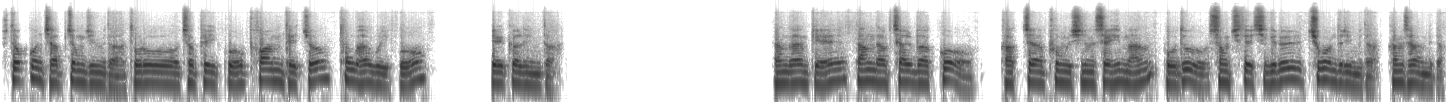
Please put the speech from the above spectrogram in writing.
수도권 잡정지입니다. 도로 접해 있고 포함됐죠? 통과하고 있고 계획관리입니다. 땅과 함께 땅 낙찰받고 각자 품으시는 새 희망 모두 성취되시기를 축원드립니다. 감사합니다.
